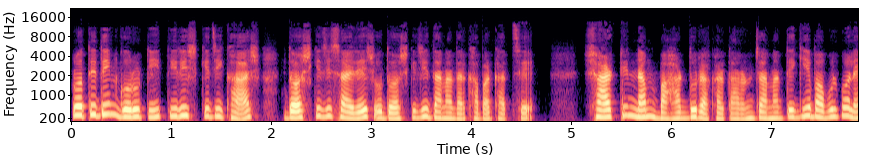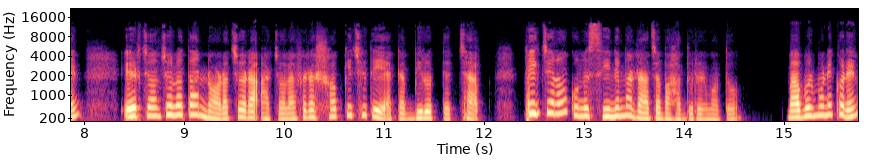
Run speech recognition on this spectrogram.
প্রতিদিন গরুটি তিরিশ কেজি ঘাস, দশ কেজি সাইলেজ ও দশ কেজি দানাদার খাবার খাচ্ছে। ষাঁড়টির নাম বাহাদুর রাখার কারণ জানাতে গিয়ে বাবুল বলেন, এর চঞ্চলতা, নড়াচড়া আর চলাফেরা সব কিছুতেই একটা বীরত্বের ছাপ। ঠিক যেন কোনো সিনেমার রাজা বাহাদুরের মতো। বাবুল মনে করেন,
